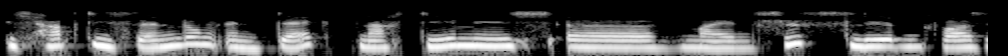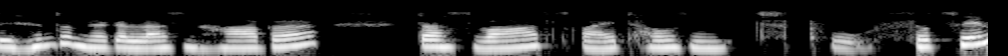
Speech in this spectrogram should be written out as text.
Ich habe die Sendung entdeckt, nachdem ich äh, mein Schiffsleben quasi hinter mir gelassen habe. Das war 2014.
